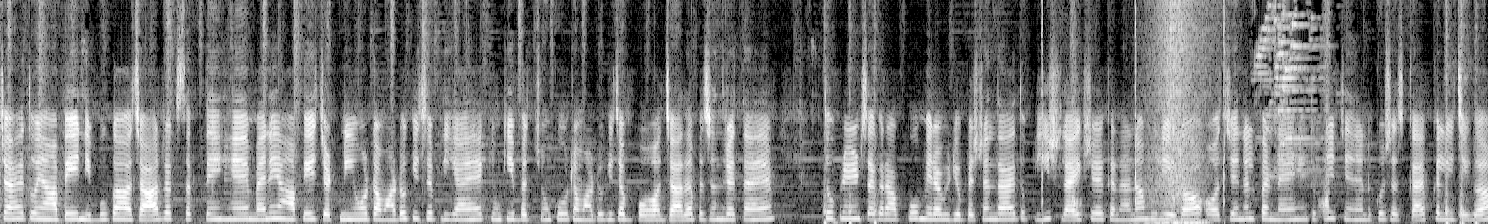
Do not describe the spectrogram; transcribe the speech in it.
चाहे तो यहाँ पे नींबू का अचार रख सकते हैं। मैंने यहाँ पे चटनी और टमाटो किचप लिया है, क्योंकि बच्चों को टमाटो किचप बहुत ज़्यादा पसंद रहता है। तो फ्रेंड्स, अगर आपको मेरा वीडियो पसंद आया तो प्लीज़ लाइक, शेयर करना ना भूलिएगा और चैनल पर नए हैं तो प्लीज़ चैनल को सब्सक्राइब कर लीजिएगा।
